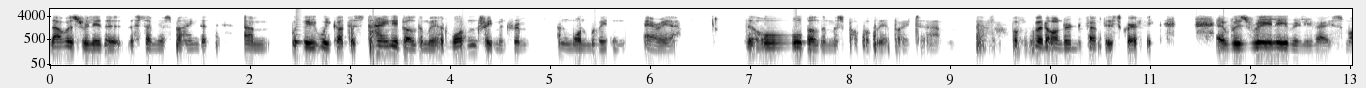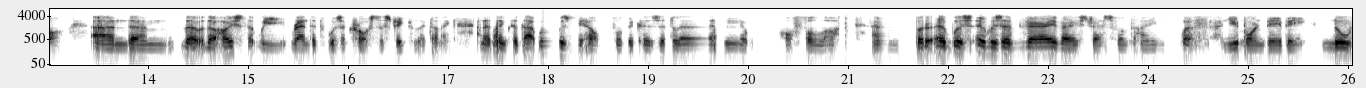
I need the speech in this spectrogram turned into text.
that was really the, the stimulus behind it. Um, we, we got this tiny building. We had one treatment room and one waiting area. The whole building was probably about um, about 150 square feet. It was really, really very small. And um, the the house that we rented was across the street from the clinic, and I think that that was helpful because it let me awful lot. Um, but it was it was a very, very stressful time with a newborn baby, no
